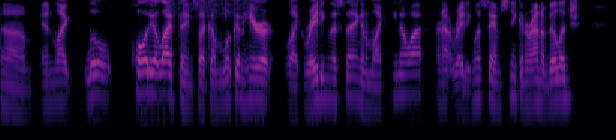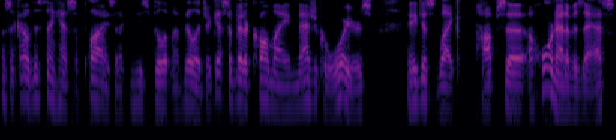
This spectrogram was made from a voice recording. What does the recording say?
Um, and like little quality of life things. Like I'm looking here, at, like rating this thing, and I'm like, you know what? Or not rating. Let's say I'm sneaking around a village. I was like, oh, this thing has supplies that I can use to build up my village. I guess I better call my magical warriors. And he just like pops a, a horn out of his ass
